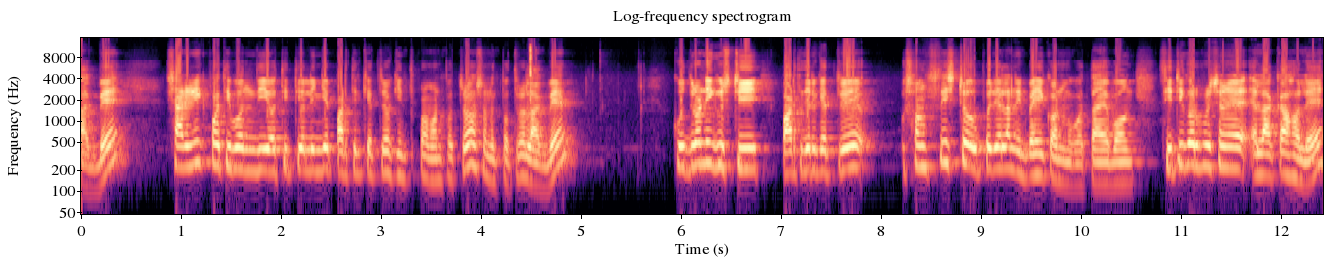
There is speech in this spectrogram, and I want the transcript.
লাগবে। শারীরিক প্রতিবন্ধী ও তৃতীয় লিঙ্গের প্রার্থীর ক্ষেত্রেও কিন্তু প্রমাণপত্র সনদপত্র লাগবে। ক্ষুদ্র নিগোষ্ঠী প্রার্থীদের ক্ষেত্রে সংশ্লিষ্ট উপজেলা নির্বাহী কর্মকর্তা এবং সিটি কর্পোরেশনের এলাকা হলে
